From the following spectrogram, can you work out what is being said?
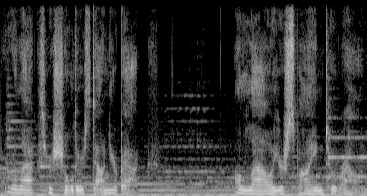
But relax your shoulders down your back. Allow your spine to round.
